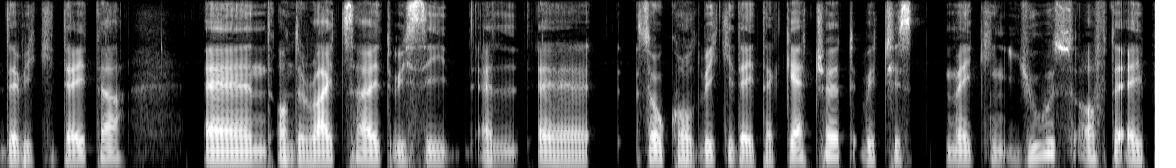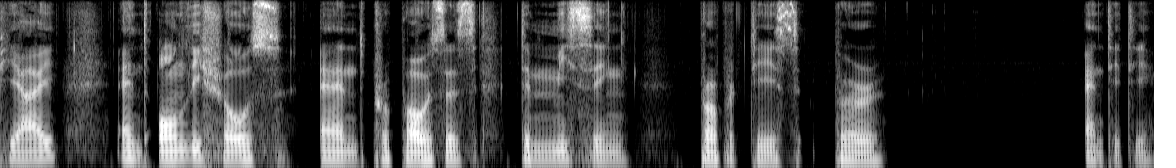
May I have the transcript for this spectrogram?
the Wikidata and on the right side we see a, a so-called Wikidata gadget which is making use of the API and only shows and proposes the missing properties per entity.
